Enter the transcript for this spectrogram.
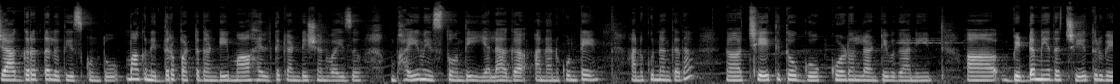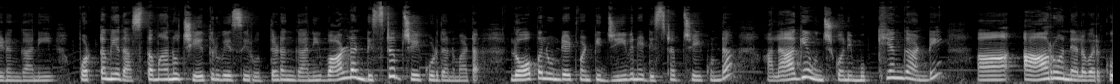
జాగ్రత్తలు తీసుకుంటూ మాకు నిద్ర పట్టదండి మా హెల్త్ కండిషన్ వైజ్ భయం వేస్తోంది ఎలాగా అని అనుకుంటే అనుకున్నాం కదా చేతితో గోక్కోవడం లాంటివి కానీ బిడ్డ మీద చేతులు వేయడం కానీ పొట్ట మీద అస్తమాను చేతులు వేసి రుద్దడం కానీ వాళ్ళని డిస్టర్బ్ చేయకూడదనమాట లోపల ఉండేటువంటి జీవిని డిస్టర్బ్ చేయకుండా అలాగే ఉంచుకొని ముఖ్యంగా అండి ఆరో నెల వరకు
